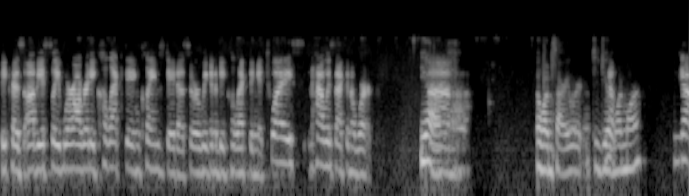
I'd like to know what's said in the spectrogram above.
Because obviously we're already collecting claims data, so are we going to be collecting it twice? How is that going to work? Yeah. Um, oh, I'm sorry. Where, did you have one more? Yeah,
